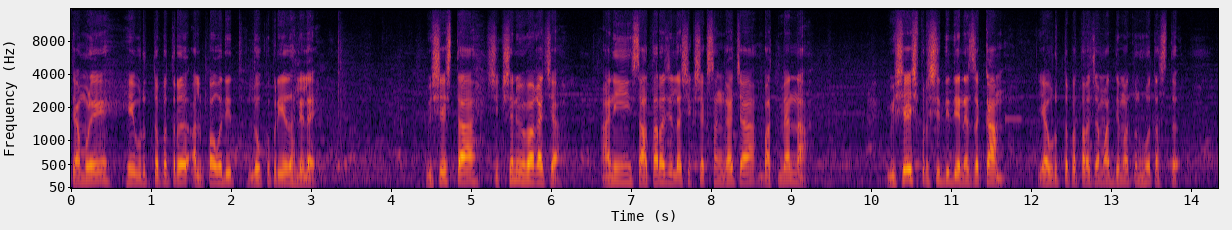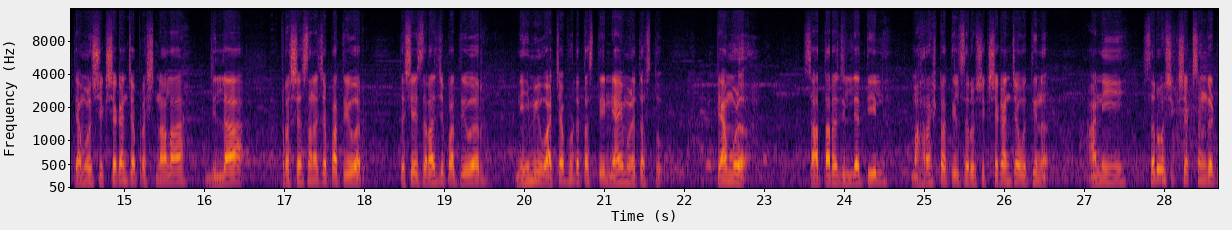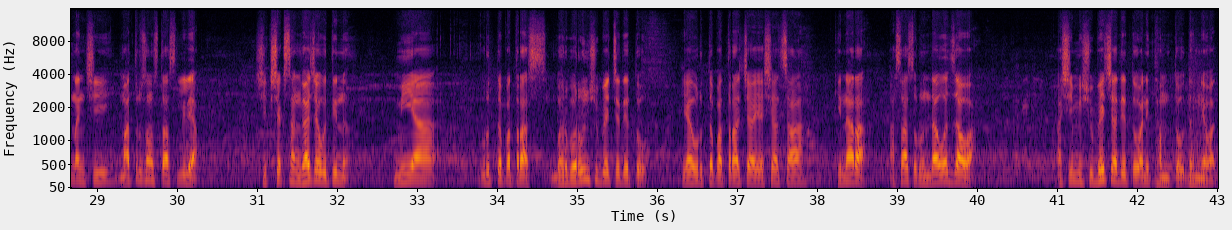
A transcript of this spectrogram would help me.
त्यामुळे हे वृत्तपत्र अल्पावधीत लोकप्रिय झालेलं आहे. विशेषतः शिक्षण विभागाच्या आणि सातारा जिल्हा शिक्षक संघाच्या बातम्यांना विशेष प्रसिद्धी देण्याचं काम या वृत्तपत्राच्या माध्यमातून होत असतं. त्यामुळे शिक्षकांच्या प्रश्नाला जिल्हा प्रशासनाच्या पातळीवर तसेच राज्य पातळीवर नेहमी वाचा फुटत असते न्याय मिळत असतो. त्यामुळं सातारा जिल्ह्यातील महाराष्ट्रातील सर्व शिक्षकांच्या वतीनं आणि सर्व शिक्षक संघटनांची मातृसंस्था असलेल्या शिक्षक संघाच्या वतीनं मी या वृत्तपत्रास भरभरून शुभेच्छा देतो. या वृत्तपत्राच्या यशाचा किनारा असाच रुंदावत जावा. अशी मी शुभेच्छा देतो आणि थांबतो. धन्यवाद.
